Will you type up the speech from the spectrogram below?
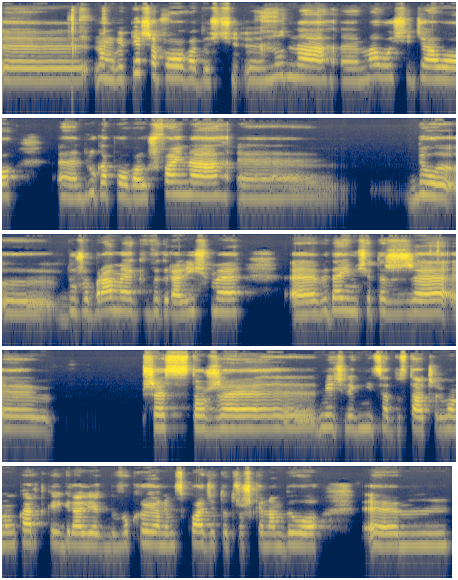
y, no mówię, pierwsza połowa dość y, nudna, mało się działo, druga połowa już fajna. Było dużo bramek, wygraliśmy. Wydaje mi się też, że przez to, że Miedź Legnica dostała czerwoną kartkę i grali jakby w okrojonym składzie, to troszkę nam było em,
